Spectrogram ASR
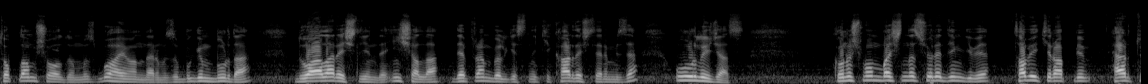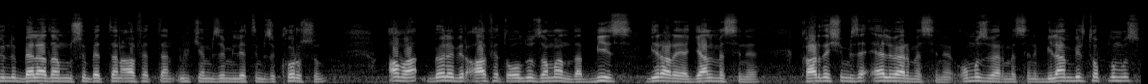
toplamış olduğumuz bu hayvanlarımızı bugün burada dualar eşliğinde inşallah deprem bölgesindeki kardeşlerimize uğurlayacağız. Konuşmamın başında söylediğim gibi tabii ki Rabbim her türlü beladan, musibetten, afetten ülkemizi, milletimizi korusun. Ama böyle bir afet olduğu zaman da biz bir araya gelmesini, kardeşimize el vermesini, omuz vermesini bilen bir toplumuz.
